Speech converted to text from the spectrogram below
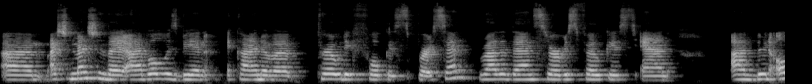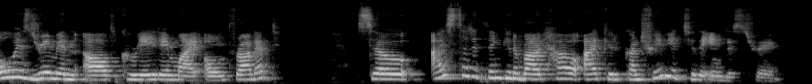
um, I should mention that I've always been a kind of a product focused person rather than service focused. And I've been always dreaming of creating my own product. So I started thinking about how I could contribute to the industry.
